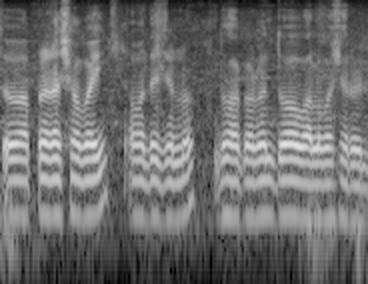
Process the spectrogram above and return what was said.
তো আপনারা সবাই আমাদের জন্য দোয়া করবেন, দোয়া ভালোবাসা রইল।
